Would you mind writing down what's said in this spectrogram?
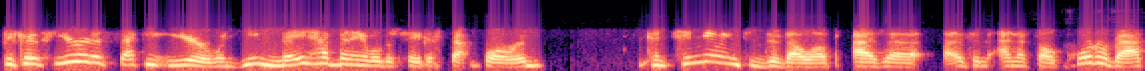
because here in his second year, when he may have been able to take a step forward, continuing to develop as a as an NFL quarterback,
